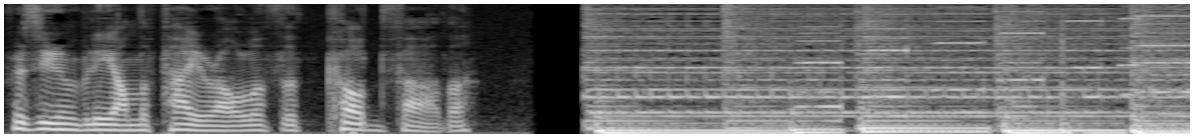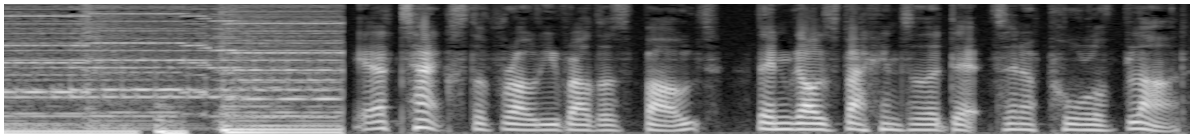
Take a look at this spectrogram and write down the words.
presumably on the payroll of the Codfather. It attacks the Brody brothers' boat, then goes back into the depths in a pool of blood.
